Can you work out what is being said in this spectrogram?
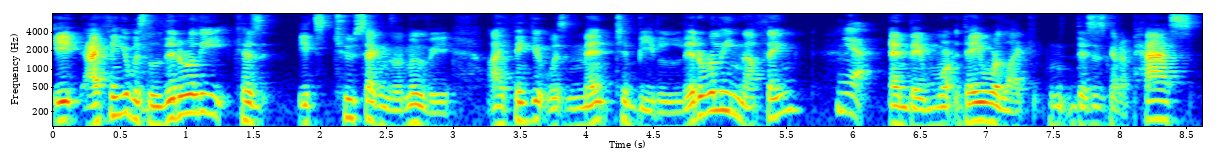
it I think it was literally cuz it's 2 seconds of the movie. I think it was meant to be literally nothing Yeah. and they were they were like this is going to pass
